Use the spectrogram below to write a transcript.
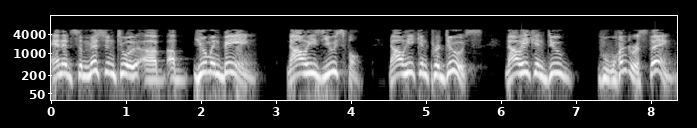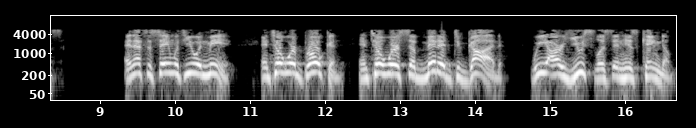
and in submission to a, a, a human being, now he's useful. Now he can produce. Now he can do wondrous things. And that's the same with you and me. Until we're broken, until we're submitted to God, we are useless in His kingdom.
